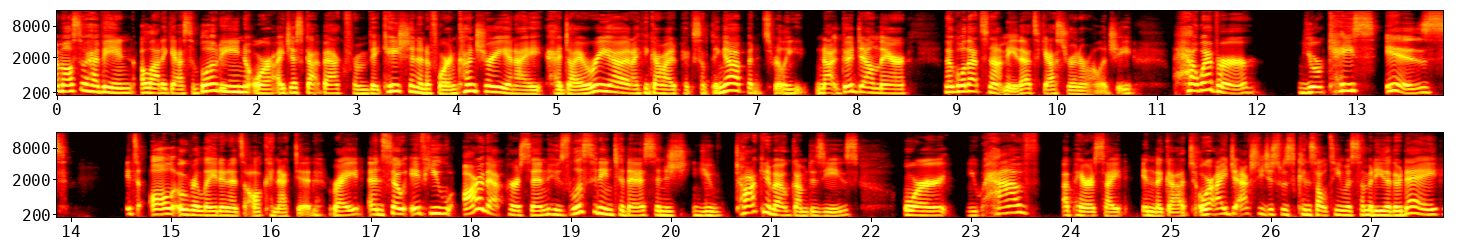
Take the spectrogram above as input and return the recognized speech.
i'm also having a lot of gas and bloating or i just got back from vacation in a foreign country and i had diarrhea and i think i might have picked something up and it's really not good down there. Like well that's not me that's gastroenterology However, your case is it's all overlaid and it's all connected, right? And so if you are that person who's listening to this and you talking about gum disease or you have a parasite in the gut or I actually just was consulting with somebody the other day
